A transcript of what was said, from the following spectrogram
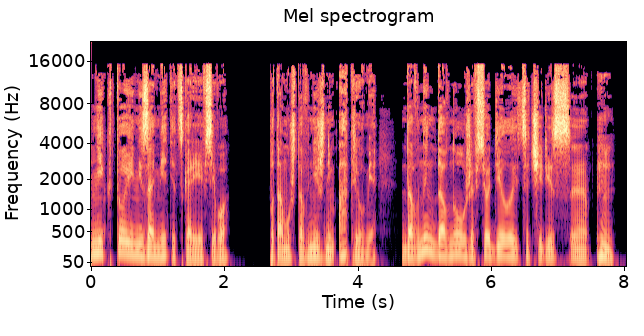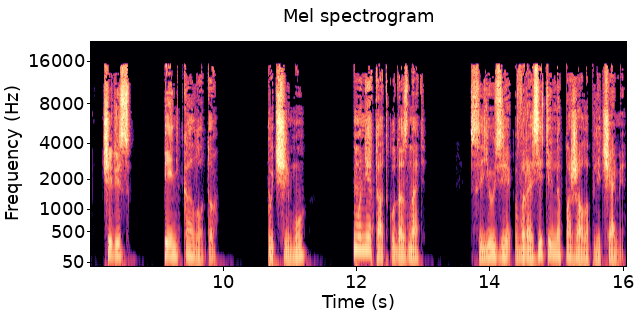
Никто и не заметит, скорее всего, потому что в нижнем атриуме давным-давно уже все делается через... Э, через пень-колоду. Почему? Мне-то откуда знать? Сьюзи выразительно пожала плечами.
